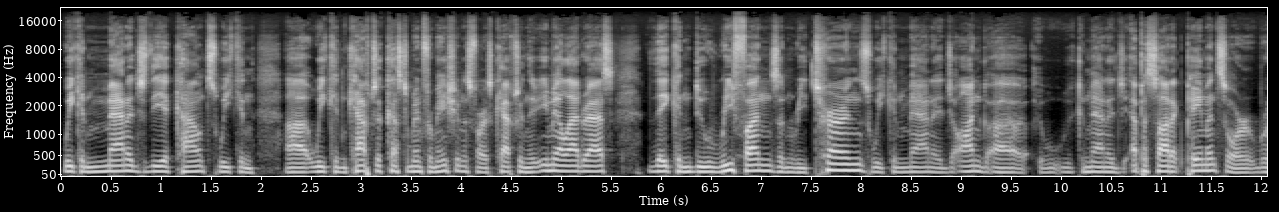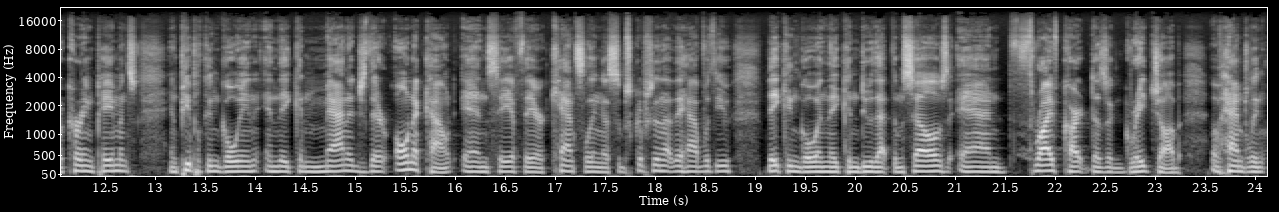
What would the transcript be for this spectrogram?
We can manage the accounts. We can uh, we can capture customer information as far as capturing their email address. They can do refunds and returns. We can manage on uh, we can manage episodic payments or recurring payments and people can go in and they can manage their own account. And say if they are canceling a subscription that they have with you they can go and they can do that themselves. And thrivecart does a great job of handling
